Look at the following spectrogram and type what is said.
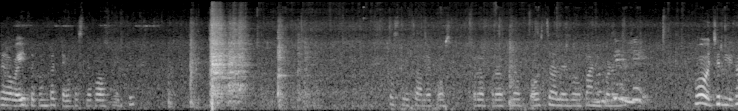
तर बघा इथं पण कट्ट्यावर कसला पाऊस पडते कसलं चालू आहे पाऊस? रप रप रप पाऊस चालू आहे बाबा पाणी पडायला. हो चिरली का?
